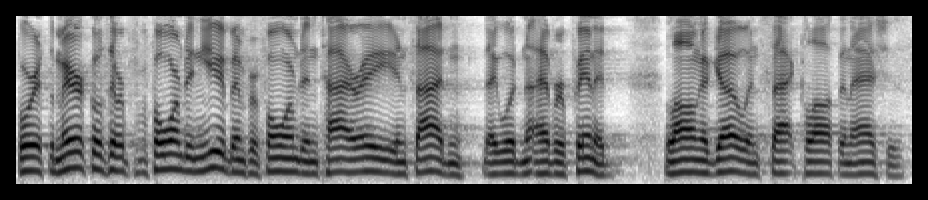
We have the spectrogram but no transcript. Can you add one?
For if the miracles that were performed in you had been performed in Tyre and Sidon, they would not have repented long ago in sackcloth and ashes.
